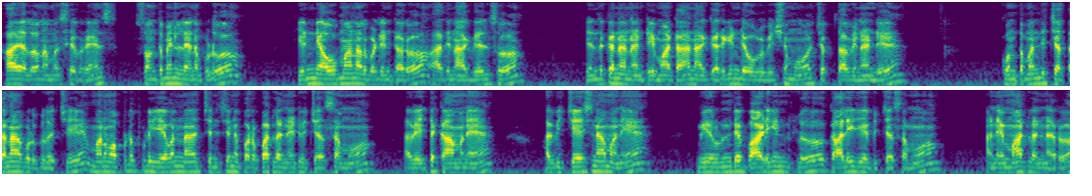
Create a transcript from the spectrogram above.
హాయ్ హలో నమస్తే ఫ్రెండ్స్ సొంతమైన లేనప్పుడు ఎన్ని అవమానాలు పడి ఉంటారో అది నాకు తెలుసు. ఎందుకన్నానంటే ఈ మాట నాకు జరిగిండే ఒక విషయము చెప్తా వినండి. కొంతమంది చెత్తనా కొడుకులు వచ్చి మనం అప్పుడప్పుడు ఏమన్నా చిన్న చిన్న పొరపాట్లు అనేటివి చేస్తాము అవి అయితే కామనే. అవి చేసినామని మీరుండే బాడిగింట్లు ఖాళీ చేపించేస్తాము అనే మాటలు అన్నారు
